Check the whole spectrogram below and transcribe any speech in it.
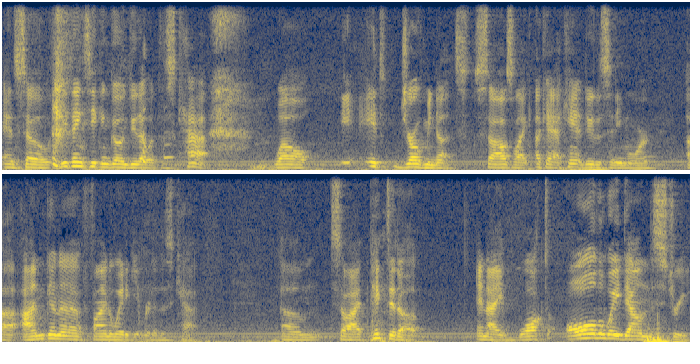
And so he thinks he can go and do that with this cat. Well, it, it drove me nuts. So I was like, okay, I can't do this anymore. Uh, I'm gonna find a way to get rid of this cat. Um, so I picked it up and I walked all the way down the street.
